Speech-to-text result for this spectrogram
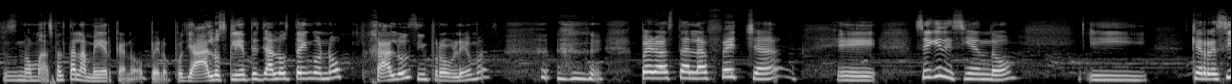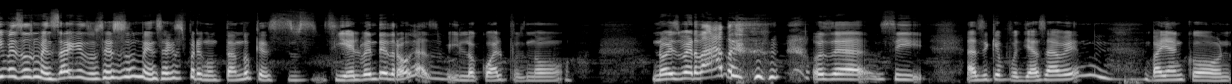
pues nomás falta la merca, ¿no? Pero pues ya los clientes ya los tengo, ¿no? Jalo sin problemas. Pero hasta la fecha, eh, sigue diciendo y que recibe esos mensajes, o sea, esos mensajes preguntando que si él vende drogas, y lo cual pues no, no es verdad. o sea, sí. Así que pues ya saben, vayan con,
